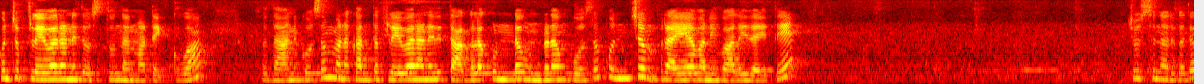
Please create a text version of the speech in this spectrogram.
కొంచెం ఫ్లేవర్ అనేది వస్తుందన్నమాట ఎక్కువ. సో దానికోసం మనకు అంత ఫ్లేవర్ అనేది తగలకుండా ఉండడం కోసం కొంచెం ఫ్రై అవ్వనివ్వాలి ఇదైతే. చూస్తున్నారు కదా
